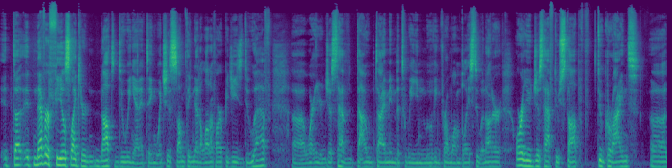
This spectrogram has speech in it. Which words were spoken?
it, do, it never feels like you're not doing anything, which is something that a lot of RPGs do have, uh, where you just have downtime in between moving from one place to another, or you just have to stop to grind uh,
